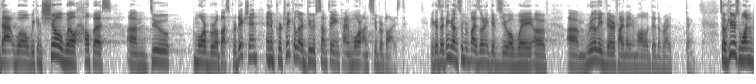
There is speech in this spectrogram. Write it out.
that will, we can show will help us um, do more robust prediction, and in particular, do something kind of more unsupervised. Because I think unsupervised learning gives you a way of um, really verifying that your model did the right thing. So here's one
